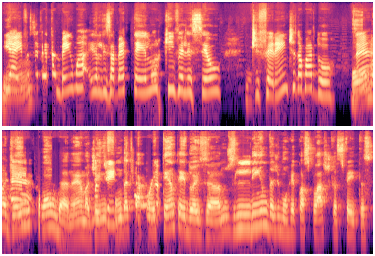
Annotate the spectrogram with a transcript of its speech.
E aí Uhum. você vê também uma Elizabeth Taylor que envelheceu diferente da Bardot. Ou né? uma Jane Fonda, né? Uma Jane, Jane Fonda que está com Fonda. 82 anos, linda de morrer com as plásticas feitas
